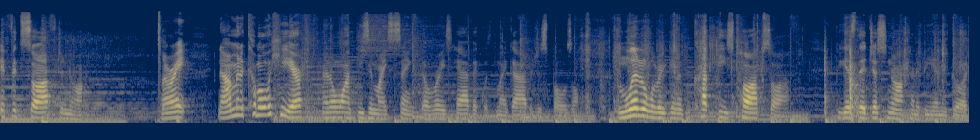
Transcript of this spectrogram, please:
if it's soft or not. All right, now I'm going to come over here. I don't want these in my sink. They'll raise havoc with my garbage disposal. I'm literally going to cut these tops off because they're just not going to be any good.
